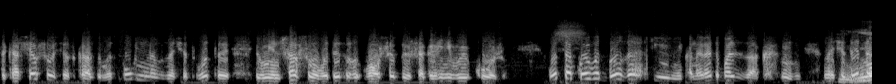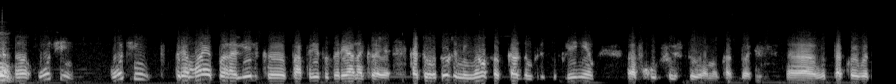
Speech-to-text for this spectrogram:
сокращавшегося с каждым исполненным, значит, вот и уменьшавшего вот эту волшебную шагреневую кожу. Вот такой вот был затейник, Анарета Бальзак. Значит, это ну... э, очень очень прямая параллель к портрету Дариана Крея, который тоже менялся с каждым преступлением а, в худшую сторону, как бы. А, вот такой вот.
